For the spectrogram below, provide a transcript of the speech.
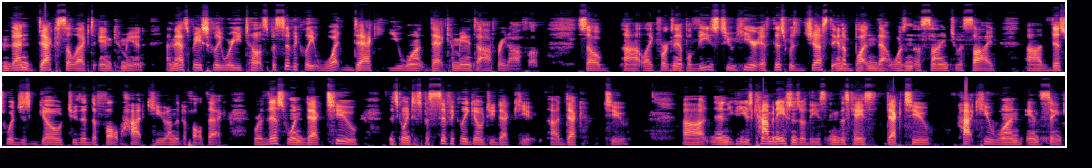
And then deck select and command. And that's basically where you tell it specifically what deck you want that command to operate off of. So, uh, like for example, these two here, if this was just in a button that wasn't assigned to a side, uh, this would just go to the default hot cue on the default deck. Where this one, deck 2, is going to specifically go to deck, cue, uh, deck 2. Uh, and you can use combinations of these. In this case, deck 2, hot cue 1, and sync.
